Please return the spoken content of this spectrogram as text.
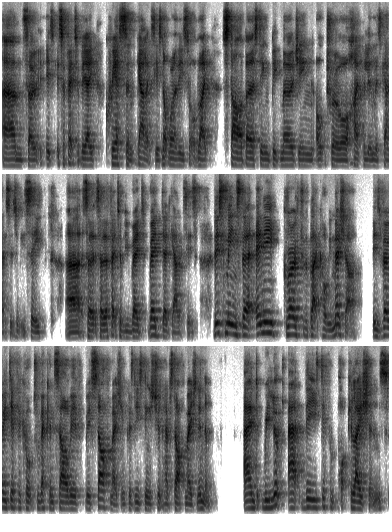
um, so it's it's effectively a quiescent galaxy. It's not one of these sort of like star bursting, big merging, ultra or hyperluminous galaxies that we see. Uh, so so effectively red red dead galaxies. This means that any growth of the black hole we measure is very difficult to reconcile with with star formation because these things shouldn't have star formation in them. And we look at these different populations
